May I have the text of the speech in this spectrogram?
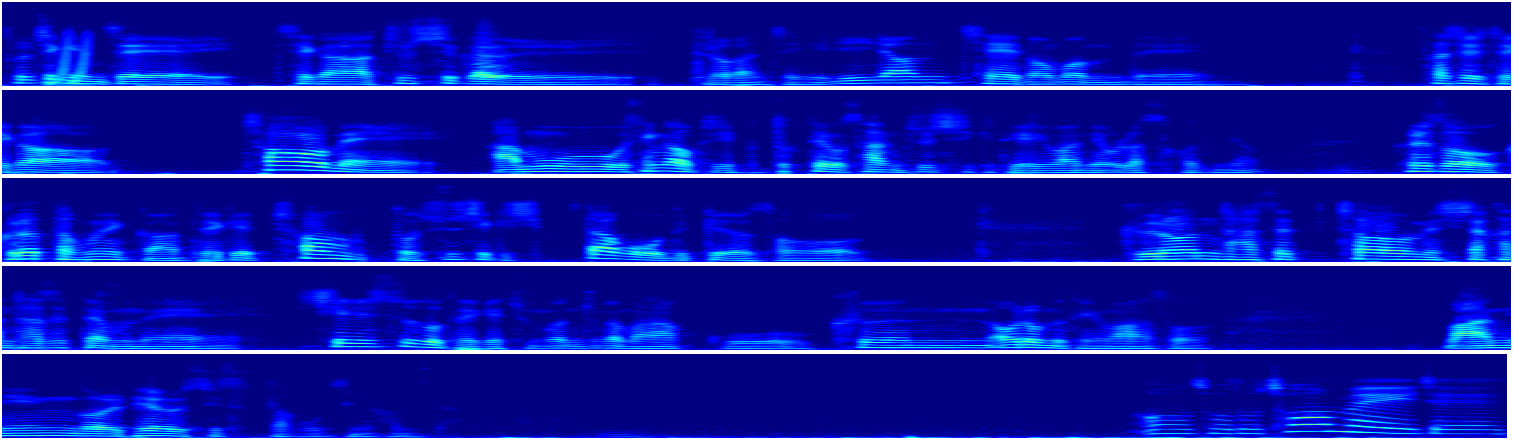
솔직히 이제 제가 주식을 들어간 지 1년째 넘었는데 사실 제가 처음에 아무 생각 없이 무턱대고 산 주식이 되게 많이 올랐었거든요. 그래서 그렇다 보니까 되게 처음부터 주식이 쉽다고 느껴져서 그런 자세, 처음에 시작한 자세 때문에 실수도 되게 중간중간 많았고 큰 어려움도 되게 많아서 많은 걸 배울 수 있었다고 생각합니다. 어, 저도 처음에 이제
